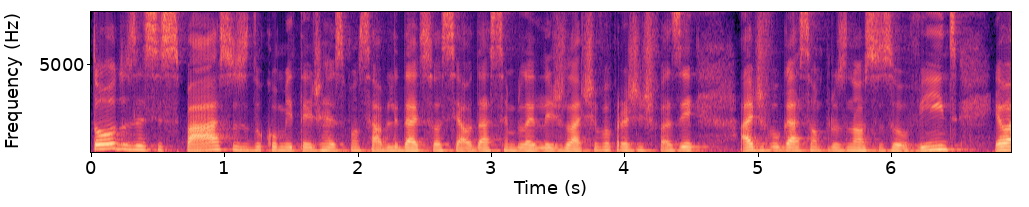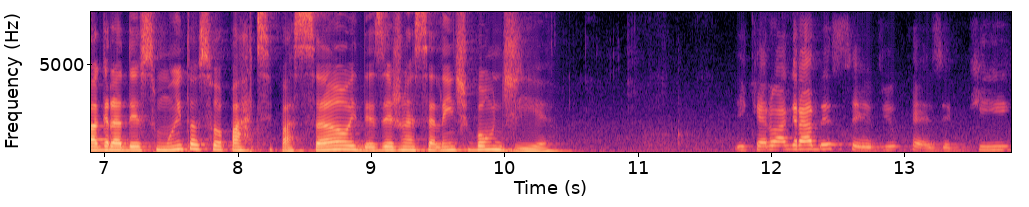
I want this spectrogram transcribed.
todos esses passos do Comitê de Responsabilidade Social da Assembleia Legislativa para a gente fazer a divulgação para os nossos ouvintes. Eu agradeço muito a sua participação e desejo um excelente bom dia. E quero agradecer, viu, Kézia, que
